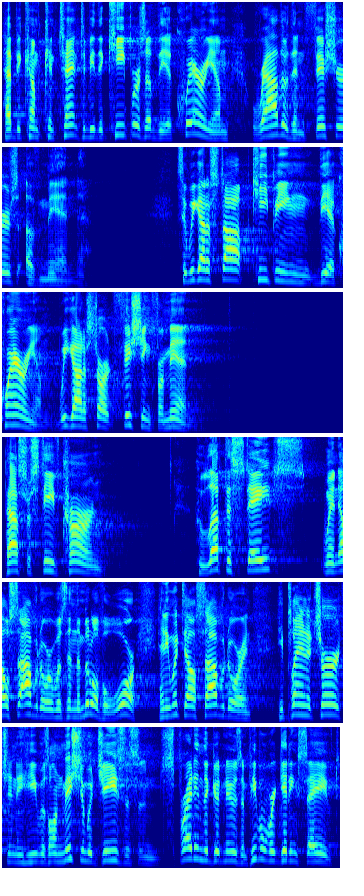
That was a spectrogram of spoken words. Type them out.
have become content to be the keepers of the aquarium rather than fishers of men. See, we got to stop keeping the aquarium. We got to start fishing for men. Pastor Steve Kern, who left the States when El Salvador was in the middle of a war, and he went to El Salvador and he planted a church and he was on mission with Jesus and spreading the good news, and people were getting saved.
